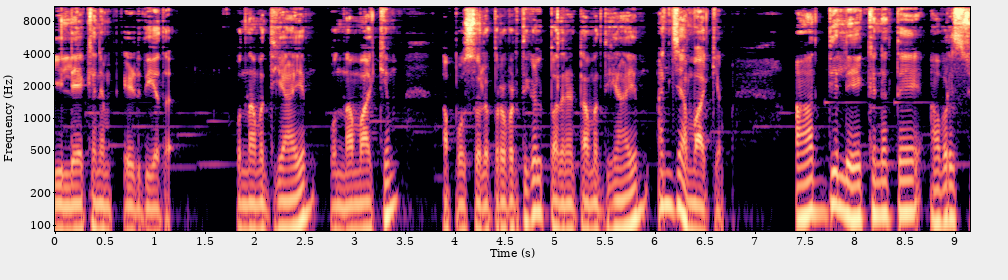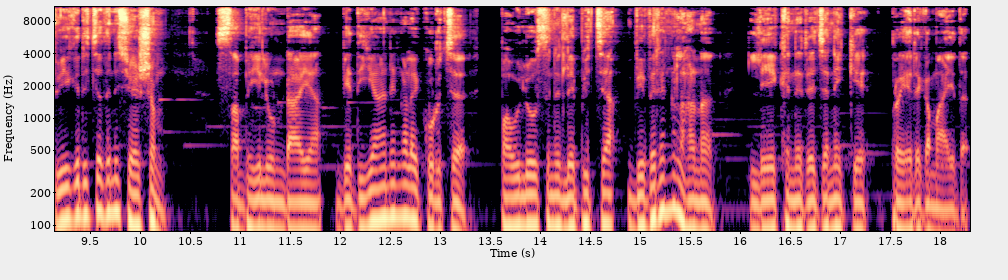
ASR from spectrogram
ഈ ലേഖനം എഴുതിയത്. ഒന്നാം അധ്യായം ഒന്നാം വാക്യം അപ്പോസ്തല പ്രവർത്തികൾ പതിനെട്ടാം അധ്യായം അഞ്ചാം വാക്യം. ആദ്യ ലേഖനത്തെ അവർ സ്വീകരിച്ചതിന് ശേഷം സഭയിലുണ്ടായ വ്യതിയാനങ്ങളെക്കുറിച്ച് പൗലോസിന് ലഭിച്ച വിവരങ്ങളാണ് ലേഖന രചനയ്ക്ക് പ്രേരകമായത്.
